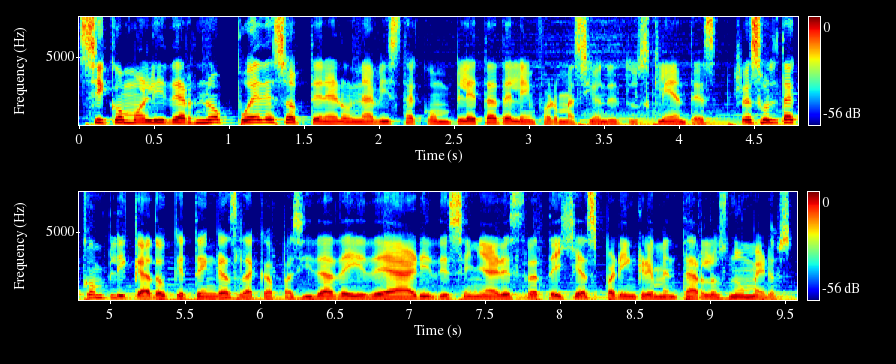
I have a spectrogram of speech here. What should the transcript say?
Si como líder no puedes obtener una vista completa de la información de tus clientes, resulta complicado que tengas la capacidad de idear y diseñar estrategias para incrementar los números,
